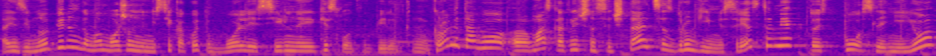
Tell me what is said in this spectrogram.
энзимного пилинга мы можем нанести какой-то более сильный кислотный пилинг. Кроме того, э, маска отлично сочетается с другими средствами, то есть после нее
